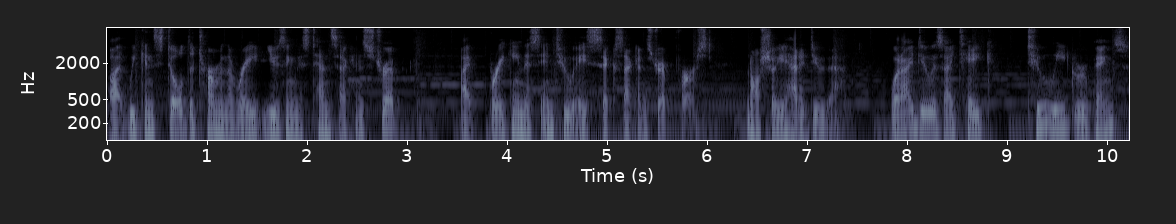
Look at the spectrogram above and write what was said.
but we can still determine the rate using this 10 second strip by breaking this into a 6 second strip first and I'll show you how to do that. What I do is I take two lead groupings.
